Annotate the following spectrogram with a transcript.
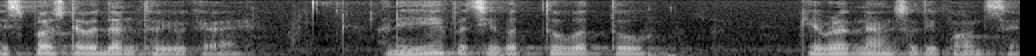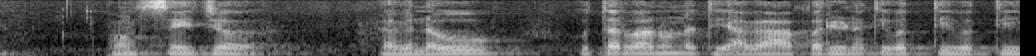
એ સ્પષ્ટ વેદન થયું કહેવાય. અને એ પછી વધતું વધતું કેવળ જ્ઞાન સુધી પહોંચશે. પહોંચશે જ. હવે નવું ઉતરવાનું નથી. હવે આ પરિણતિ વધતી વધતી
